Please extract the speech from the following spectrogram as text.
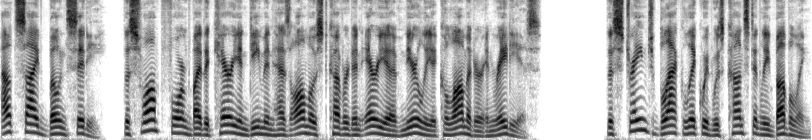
Outside Bone City, the swamp formed by the carrion demon has almost covered an area of nearly a kilometer in radius. The strange black liquid was constantly bubbling,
